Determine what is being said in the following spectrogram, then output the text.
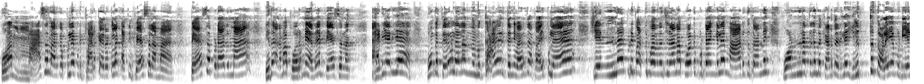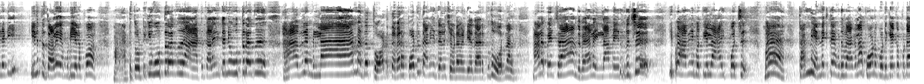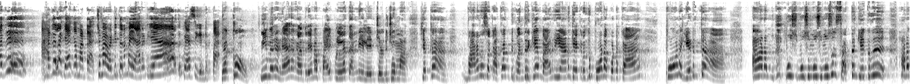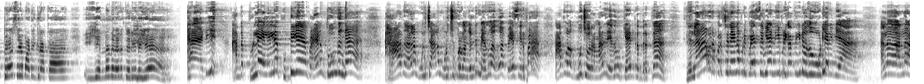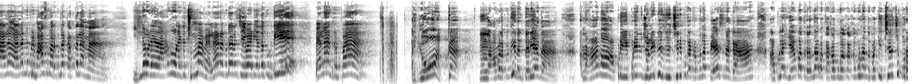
ஓ மாசமா இருக்க பிள்ளை இப்படி பறக்க இருக்கலாம் கத்தி பேசலாமா பேசப்படாதுமா நிதானமா பொறுமையா தான் பேசணும் அடி அடியா உங்க தெருவுல எல்லாம் இந்த காயல் தண்ணி வருதா பைப்ல என்ன இப்படி பத்து பதினஞ்சு நாளா போட்டு போட்டாங்களே மாடுக்கு தண்ணி ஒன்னத்துக்கு இந்த கிணத்துல இழுத்து தொலைய முடியலடி இழுத்து தொலைய முடியலப்போ மாட்டு தொட்டிக்கு ஊத்துறது ஆட்டு கலைஞ தண்ணி ஊத்துறது அதுல இல்லாம இந்த தோட்டத்தை வேற போட்டு தண்ணி தெளிச்சு விட வேண்டியதா இருக்குது ஒரு நாள் மழை பெஞ்சா அந்த வேலை இல்லாம இருந்துச்சு இப்ப அதே பத்தி எல்லாம் ஆகி போச்சு மா தண்ணி என்னைக்கு தான் விடுவாங்களா போன போட்டு கேட்கக்கூடாது அதெல்லாம் கேட்க மாட்டேன் சும்மா வெட்டித்தனமா யார்கிட்டயாவது பேசிக்கிட்டு இருப்பா எக்கோ நீ வேற நேரம் தண்ணி இல்லைன்னு சொல்லிட்டு சும்மா எக்கா வனவசக்க அக்கா வீட்டுக்கு வந்திருக்கேன் வரியான்னு கேட்கறதுக்கு போன போட்டக்கா? போன எடுத்தா. ஆனா முசு முசு முசு முசுன்னு சத்தம் கேக்குது. ஆனா பேசவே மாட்டேங்கிறாக்கா. என்னன்னு வேற தெரியலையே. அந்த பிள்ளையில குட்டியே வயலும் தூங்குங்க. அதனால முடிச்சாலும் முடிச்சு போடுவாங்க மெதுவாக பேசியிருப்பா. அது உனக்கு மூச்சு விடுற மாதிரி எதுவும் கேட்டிருந்திருக்கு? இதெல்லாம் ஒரு பிரச்சனை என்ன இப்படி பேசுவியா? நீ இப்படி கத்திக்கிட்டு ஓடி அறிவியா அல்ல அல்ல அல்ல அல்ல இப்படி மாசமா இருக்கா கத்தலாமா? இல்ல உடைய அது உனக்கு சும்மா விளையாட கூட செய்வாடி அந்த குட்டி விளையாடுறப்பா ஐயோ அக்கா ம், அவளை பத்தி எனக்கு தெரியாதா நானும் அப்படி இப்படின்னு சொல்லிட்டு சி- சிரிப்பு கட்டுற மாதிரி தான் பேசினக்கா அப்பெல்லாம் ஏமாத்திரம் இருந்தா அவ கக்கப்பு கக்கப்புன்னு அந்த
